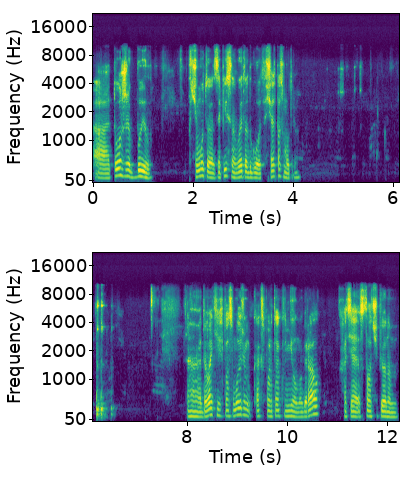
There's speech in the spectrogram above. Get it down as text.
а, тоже был. Почему-то записан в этот год. Сейчас посмотрим. А, давайте посмотрим, как Спартак в нем играл. Хотя стал чемпионом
